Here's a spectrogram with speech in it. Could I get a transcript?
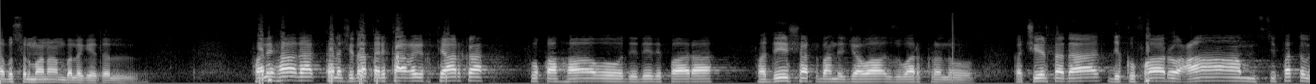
دا مسلمانان به لګېدل فلهذا کله چې دا طریقه هغه اختیار کړه فقهاو د دې دپاره په دې شرط باندې جواز ورکړلو که چیرته دا د کفارو عام صفت او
